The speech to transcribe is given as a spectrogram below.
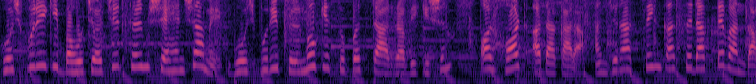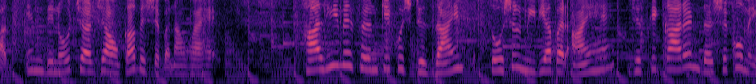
भोजपुरी की बहुचर्चित फ़िल्म शहनशाह में भोजपुरी फ़िल्मों के सुपरस्टार रवि किशन और हॉट अदाकारा अंजना सिंह का सिडक्टिव अंदाज इन दिनों चर्चाओं का विषय बना हुआ है। हाल ही में फ़िल्म के कुछ डिज़ाइन सोशल मीडिया पर आए हैं, जिसके कारण दर्शकों में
